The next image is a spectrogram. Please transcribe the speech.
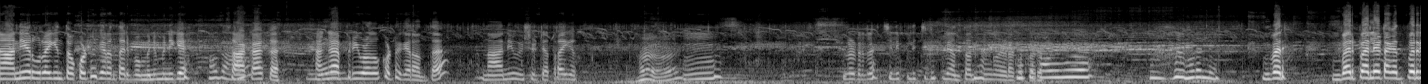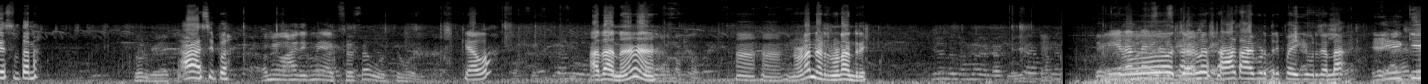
ನಾನಿಯರ್ ಊರಾಗಿಂತ ಕೊಟ್ಟು ಹೋಗ್ಯಾರಂತಾರಿಪ್ಪ ಮನೆ ಮನೆಗೆ. ಸಾಕಾಕ. ಹಂಗ ಫ್ರೀ ಒಳಗೆ ಕೊಟ್ಟು ಹೋಗ್ಯಾರಂತ ನಾನೀವು ಇಷ್ಟು ಎತ್ತರಾಗಿ ಹ್ಞೂ ನೋಡ್ರಿ ಚಿಲಿಪಿಲಿ ಚಿಲಿಪಿಲಿ ಅಂತಂದು ಹಂಗೆ ಹೇಳಕತ್ತಾರ ಬರ್ರಿ ಬರ್ರಿ ಲೇಟ್ ಆಗತ್ತೆ ಬರ್ರಿ ಸುಲ್ತಾನ. ಆ ಸಿಪ್ಪ. ಕ್ಯಾವ? ಅದಾನ? ಹಾಂ ಹಾಂ. ನೋಡೋಣ ನಡ್ರಿ ನೋಡೋಣ ರೀ ಜಗಳ ಸ್ಟಾರ್ಟ್ ಆಗ್ಬಿಡ್ತ್ರಿಪ್ಪ ಈಗ ಇವ್ರದೆಲ್ಲ. ಈಕಿ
